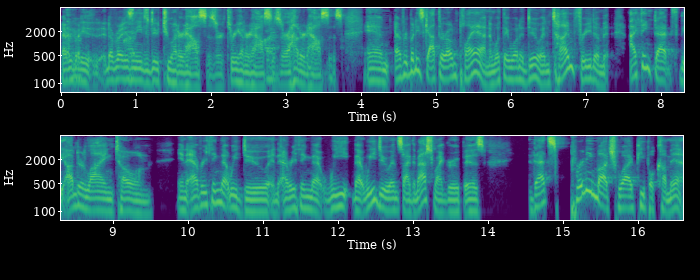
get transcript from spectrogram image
Everybody, everybody doesn't need to do 200 houses or 300 houses or 100 houses. And everybody's got their own plan and what they want to do. And time freedom, I think that's the underlying tone in everything that we do and everything that we that we do inside the mastermind group is that's pretty much why people come in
